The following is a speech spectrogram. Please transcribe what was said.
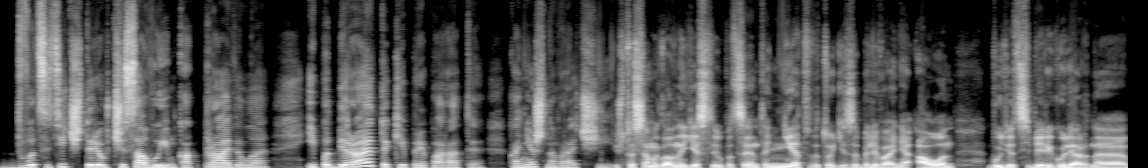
24 24-часовым, как правило, и подбирают такие препараты, конечно, врачи. И что самое главное, если у пациента нет в итоге заболевания, а он будет себе регулярно,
